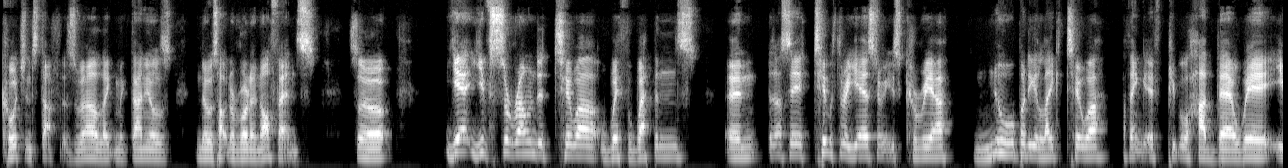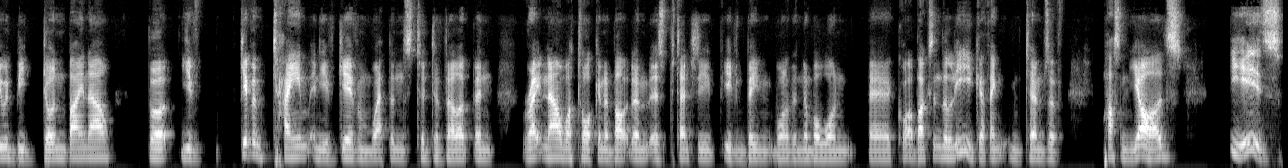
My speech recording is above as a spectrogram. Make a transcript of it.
coaching staff as well. Like McDaniel's knows how to run an offense. So, yeah, you've surrounded Tua with weapons. And as I say, two or three years into his career, nobody liked Tua. I think if people had their way, he would be done by now. But you've given time and you've given weapons to develop. And right now, we're talking about him as potentially even being one of the number one uh, quarterbacks in the league. I think in terms of passing yards, he is.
